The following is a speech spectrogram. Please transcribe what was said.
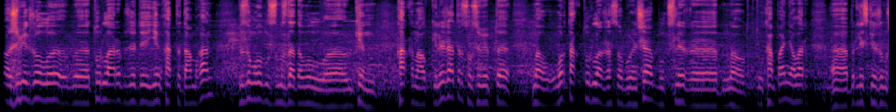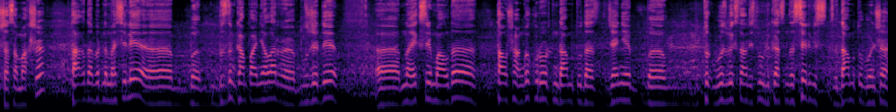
Жібек жолы турлары бұл жерде ең қатты дамыған. Біздің облысымызда да ол үлкен қарқын алып келе жатыр. Сол себепті мынау ортақ турлар жасау бойынша бұл кісілер мынау компаниялар бірлескен жұмыс жасамақшы. Тағы да бір мәселе біздің компаниялар бұл жерде мына экстремалды тау шаңғы курортын дамытуда және өзбекстан республикасында сервис дамыту бойынша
